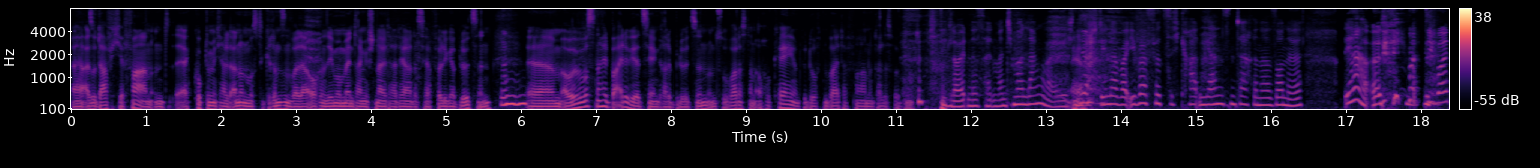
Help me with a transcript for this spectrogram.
Äh, also darf ich hier fahren? Und er guckte mich halt an und musste grinsen, weil er auch in dem Moment dann geschnallt hat, ja, das ist ja völliger Blödsinn. Mhm. Ähm, aber wir wussten halt beide, wir erzählen gerade Blödsinn und so war das dann auch okay und wir durften weiterfahren und alles war gut. Den Leuten ist halt manchmal langweilig. Ne? Ja. Die stehen aber über 40 Grad den ganzen Tag in der Sonne. Ja, die wollen,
